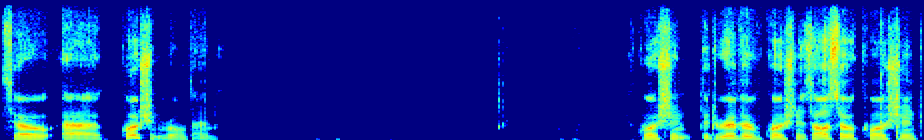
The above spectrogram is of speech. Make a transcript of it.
So uh, quotient rule then. quotient, the derivative of quotient is also a quotient.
